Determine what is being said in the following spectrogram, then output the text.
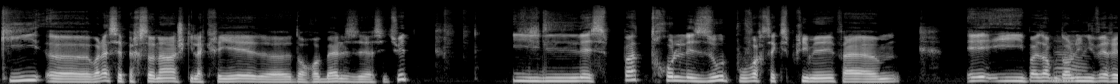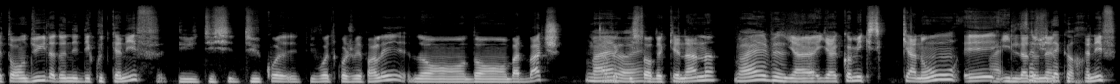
qui, euh, voilà, ces personnages qu'il a créés euh, dans Rebels et ainsi de suite, il laisse pas trop les autres pouvoir s'exprimer. Enfin, euh, et il, par exemple, Ah dans ouais. l'univers étendu, il a donné des coups de canif. Tu, tu, tu, quoi, tu vois de quoi je vais parler? Dans, dans Bad Batch Ouais, avec ouais. l'histoire de Kenan. Il y a, il y a un comics canon et Ouais, il l'a ça, je donné de canif.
